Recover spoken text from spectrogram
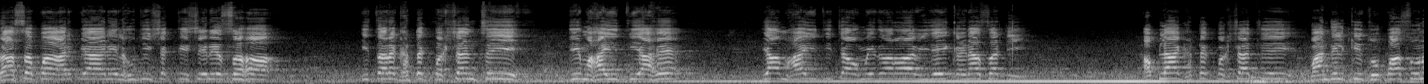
Rasap R P I आणि लहुजी शक्ती सेनेसह इतर घटक पक्षांची जी महायुती आहे या महायुतीच्या उमेदवाराला विजयी करण्यासाठी आपल्या घटक पक्षाची बांधिलकी जोपासून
